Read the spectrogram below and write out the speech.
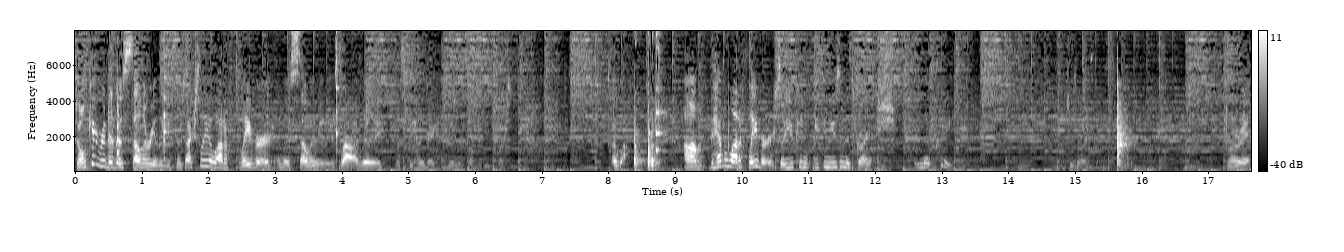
Don't get rid of those celery leaves. There's actually a lot of flavor in those celery leaves. Wow, I really must be hungry. Oh wow. Um, they have a lot of flavor, so you can you can use them as garnish, and they're pretty, which is always nice. All right.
